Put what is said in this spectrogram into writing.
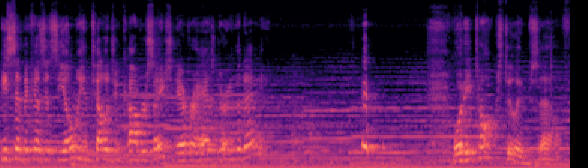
He said because it's the only intelligent conversation he ever has during the day. when he talks to himself.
